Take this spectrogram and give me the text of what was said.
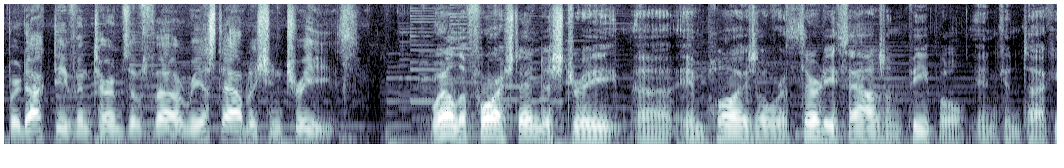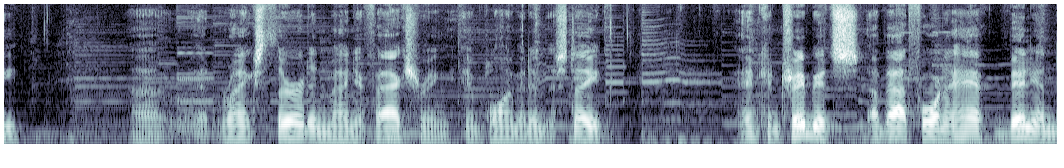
productive in terms of uh, reestablishing trees. Well, the forest industry uh, employs over 30,000 people in Kentucky. Uh, it ranks third in manufacturing employment in the state and contributes about $4.5 billion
